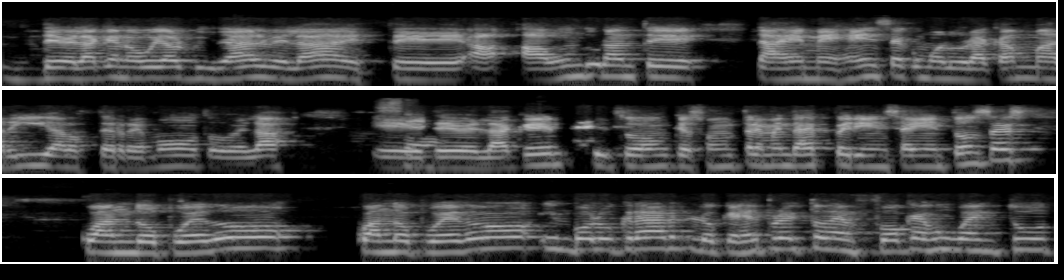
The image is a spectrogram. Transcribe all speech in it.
de verdad que no voy a olvidar, ¿verdad? Este, aún durante las emergencias como el huracán María, los terremotos, ¿verdad? Eh, de verdad que son, que son tremendas experiencias. Y entonces, cuando puedo, cuando puedo involucrar lo que es el proyecto de enfoque juventud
